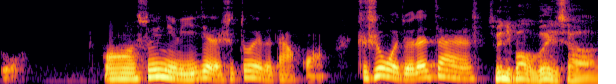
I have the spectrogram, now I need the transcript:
多。哦，所以你理解的是对的，大黄。只是我觉得在，所以你帮我问一下，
